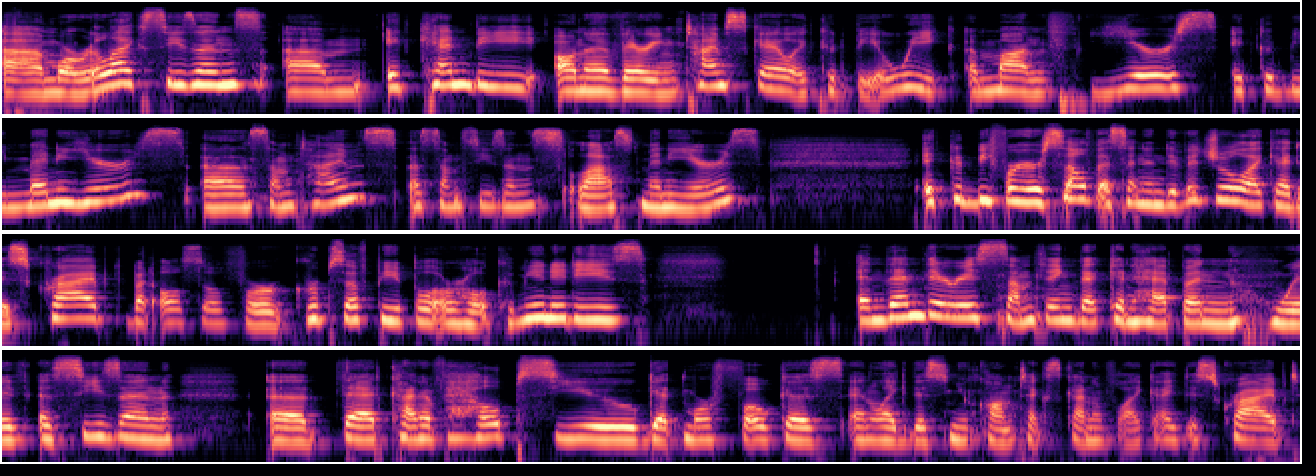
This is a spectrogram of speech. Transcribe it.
uh, more relaxed seasons. Um, it can be on a varying time scale. It could be a week, a month, years. It could be many years. Uh, sometimes uh, some seasons last many years. It could be for yourself as an individual, like I described, but also for groups of people or whole communities. And then there is something that can happen with a season uh, that kind of helps you get more focus and like this new context, kind of like I described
